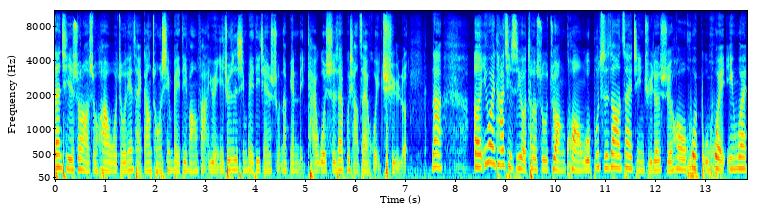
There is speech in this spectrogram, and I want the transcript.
但其实说老实话，我昨天才刚从新北地方法院，也就是新北地检署那边离开，我实在不想再回去了。那呃，因为他其实有特殊状况，我不知道在警局的时候会不会因为，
